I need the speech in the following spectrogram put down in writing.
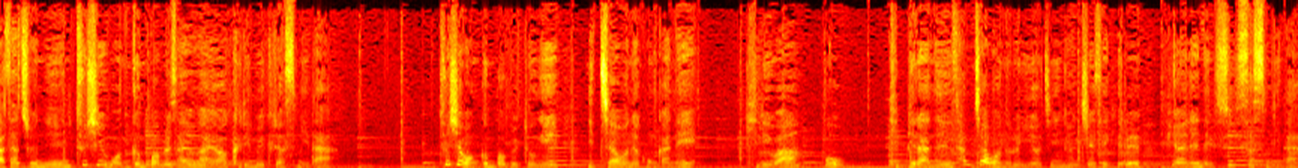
마사초는 투시 원근법을 사용하여 그림을 그렸습니다. 투시 원근법을 통해 2차원의 공간에 길이와 호흡, 깊이라는 3차원으로 이어진 현실 세계를 표현해낼 수 있었습니다.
